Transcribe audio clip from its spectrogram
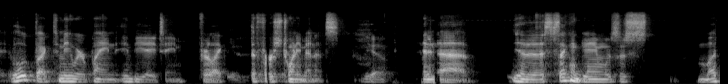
It looked like to me we were playing NBA team for like the first twenty minutes. Yeah. And uh, you know, the second game was just much,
